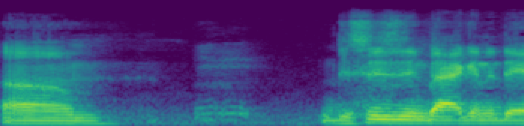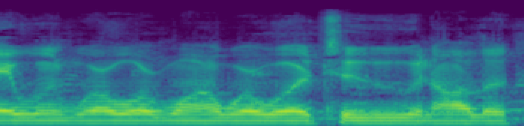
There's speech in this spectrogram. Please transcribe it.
Um, this isn't back in the day when World War One, World War Two, and all the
